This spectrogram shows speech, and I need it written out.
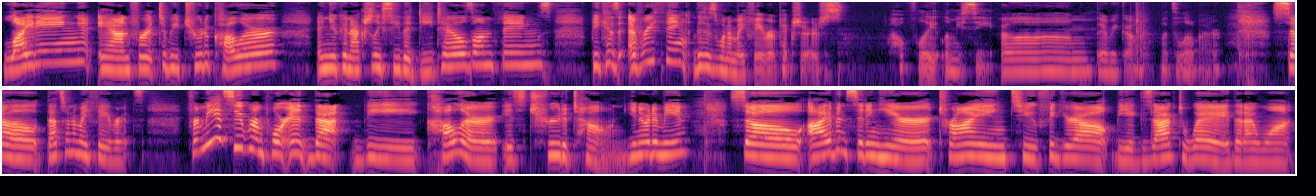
lighting and for it to be true to color and you can actually see the details on things because everything, this is one of my favorite pictures. Hopefully, let me see. Um, there we go. That's a little better. So that's one of my favorites. For me, it's super important that the color is true to tone. You know what I mean? So I've been sitting here trying to figure out the exact way that I want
